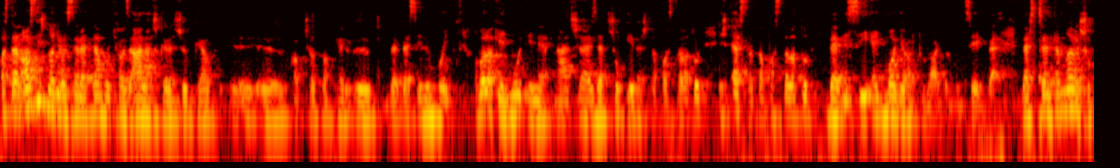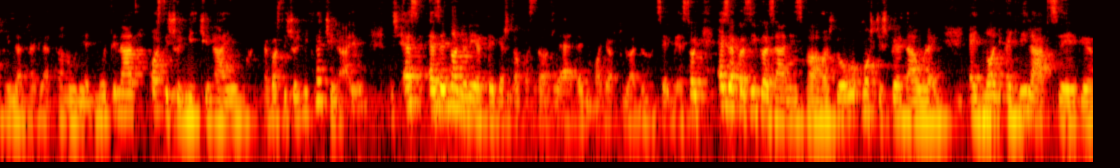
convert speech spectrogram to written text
Aztán azt is nagyon szeretem, hogyha az álláskeresőkkel kapcsolatban beszélünk, hogy ha valaki egy multinál szerzett sok éves tapasztalatot, és ezt a tapasztalatot beviszi egy magyar tulajdonú cégbe. Mert szerintem nagyon sok mindent meg lehet tanulni egy multinál, azt is, hogy mit csináljunk, meg azt is, hogy mit ne csináljunk. És ez, ez egy nagyon értékes tapasztalat lehet egy magyar tulajdonú cégnél. Szóval hogy ezek az igazán izgalmas dolgok. Most is például egy, egy, nagy, egy világcég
